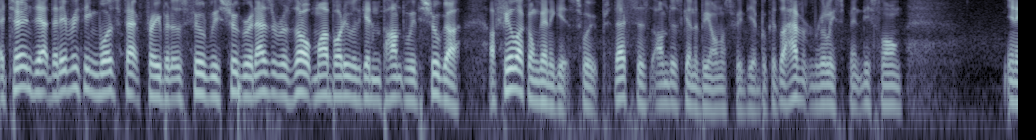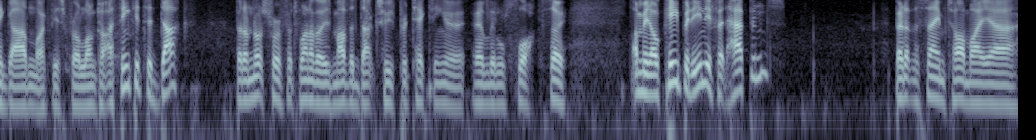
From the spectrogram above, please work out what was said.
It turns out that everything was fat free, but it was filled with sugar, and as a result, my body was getting pumped with sugar. I feel like I'm going to get swooped. That's just, I'm just going to be honest with you because I haven't really spent this long in a garden like this for a long time. I think it's a duck, but I'm not sure if it's one of those mother ducks who's protecting her, her little flock. So, I mean, I'll keep it in if it happens, but at the same time, I, uh,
